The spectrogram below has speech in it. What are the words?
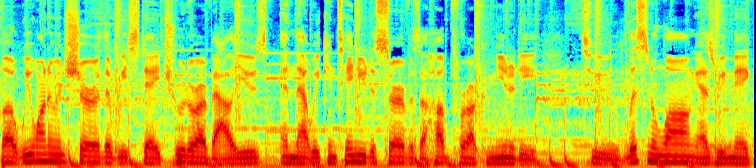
But we want to ensure that we stay true to our values and that we continue to serve as a hub for our community to listen along as we make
